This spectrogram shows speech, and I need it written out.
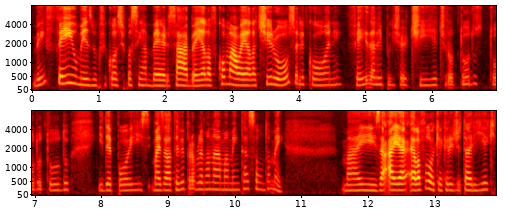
bem feio mesmo, que ficou, tipo assim, aberto, sabe? Aí ela ficou mal. Aí ela tirou o silicone, fez ali pro enxertia, tirou tudo, tudo, tudo. E depois. Mas ela teve problema na amamentação também. Mas aí ela falou que acreditaria que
